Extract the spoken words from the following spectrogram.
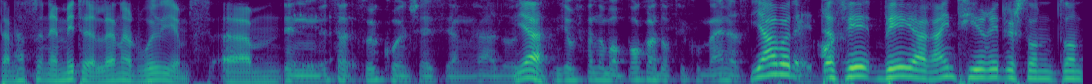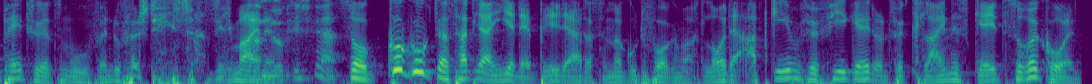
dann hast du in der Mitte Leonard Williams. Ähm, Den willst du halt zurückholen, Chase Young. Ne? Also ich ja. weiß nicht, ob er nochmal Bock hat auf die Commanders. Ja, aber das wäre wär ja rein theoretisch so ein, so ein Patriots-Move, wenn du verstehst, was ich meine. Ja, möglich wär's. So, guck, guck, das hat ja hier der Bild, der hat das immer gut vorgemacht. Leute abgeben für viel Geld und für kleines Geld zurückholen.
